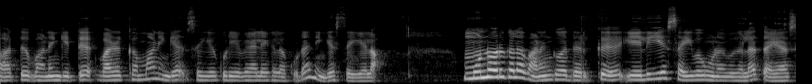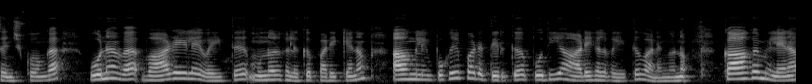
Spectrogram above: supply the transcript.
பார்த்து வணங்கிட்டு வழக்கமாக நீங்கள் செய்யக்கூடிய வேலைகளை கூட நீங்கள் செய்யலாம். முன்னோர்களை வணங்குவதற்கு எளிய சைவ உணவுகளை தயார் செஞ்சுக்கோங்க. உணவை வாழையிலை வைத்து முன்னோர்களுக்கு படைக்கணும். அவங்களின் புகைப்படத்திற்கு புதிய ஆடைகள் வைத்து வணங்கணும். காகம் இல்லைனா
